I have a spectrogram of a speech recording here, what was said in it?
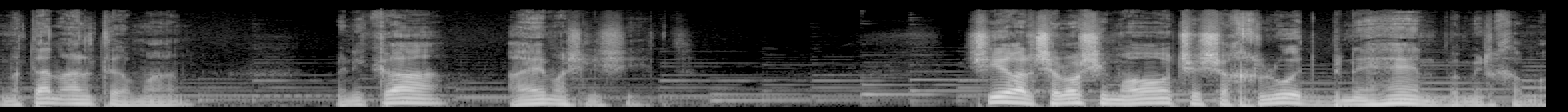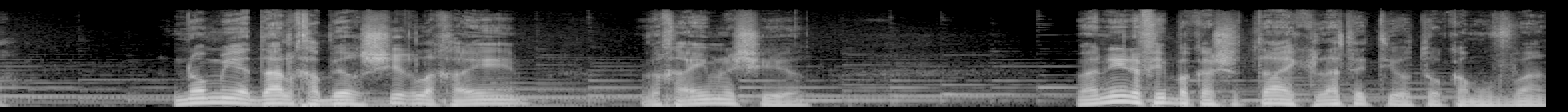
נתן אלתרמן, ונקרא האם השלישית. שיר על שלוש אמהות ששכלו את בניהן במלחמה. נעמי ידעה לחבר שיר לחיים וחיים לשיר, ואני לפי בקשתה הקלטתי אותו כמובן.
